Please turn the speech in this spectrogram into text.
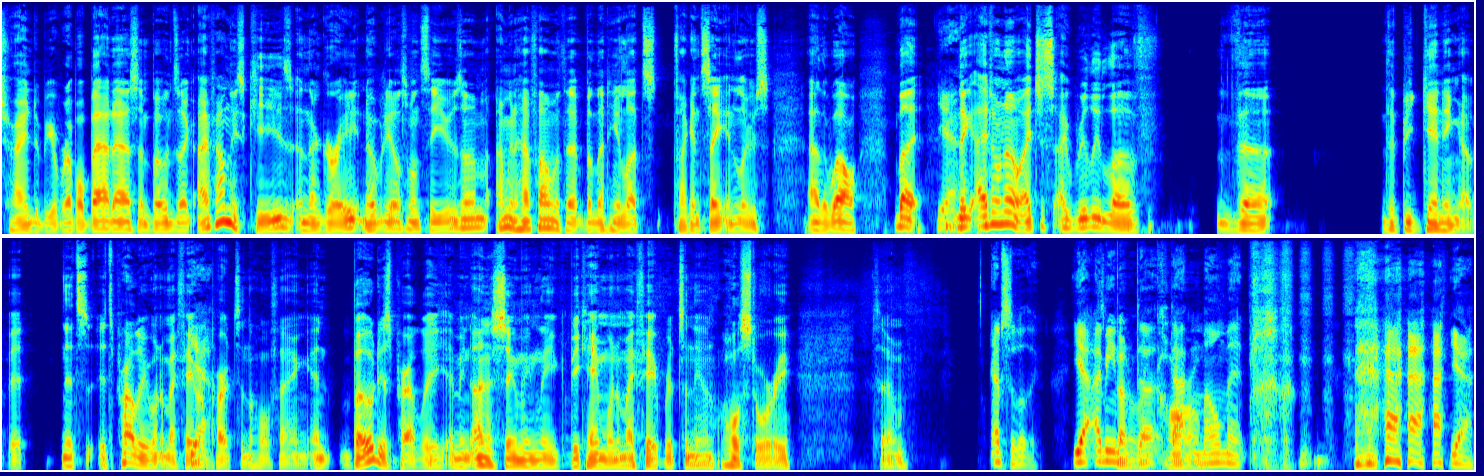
trying to be a rebel badass, and Bode's like, I found these keys and they're great. Nobody else wants to use them. I'm gonna have fun with it. But then he lets fucking Satan loose out of the well. But Yeah. like, I don't know. I just I really love the the beginning of it. It's it's probably one of my favorite Yeah. parts in the whole thing. And Bode is probably, I mean, unassumingly became one of my favorites in the whole story. So Absolutely. Yeah, I mean the, that moment. yeah.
